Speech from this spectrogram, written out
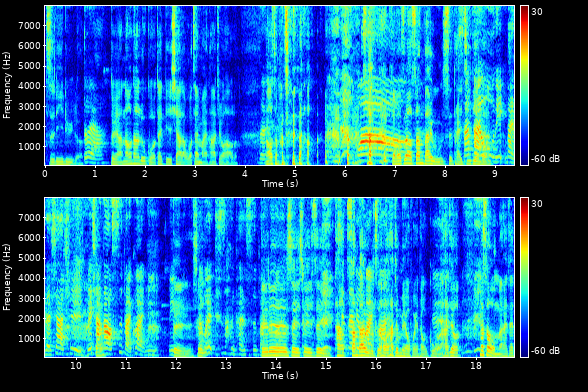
值利率了。对啊，对啊。然后它如果再跌下来，我再买它就好了。然后怎么知道？哇！怎么知道三百五是台积电的？三百五你买得下去？没想到四百块你你对，所以会上看四百。对对对，所以所以所以 他三百五之后他就没有回头过了，他就那时候我们还在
